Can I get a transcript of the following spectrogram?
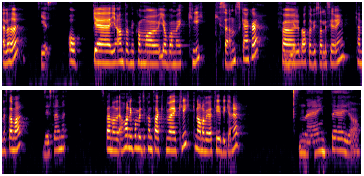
eller hur? Yes. Och eh, jag antar att ni kommer jobba med klick Sense kanske? För ja. datavisualisering. Kan det stämma? Det stämmer. Spännande. Har ni kommit i kontakt med Klick någon av er tidigare? Nej, inte jag.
